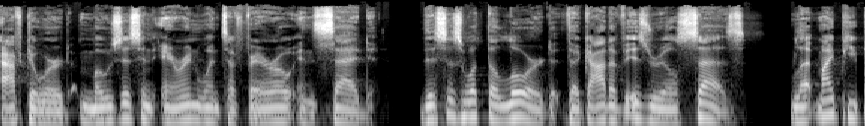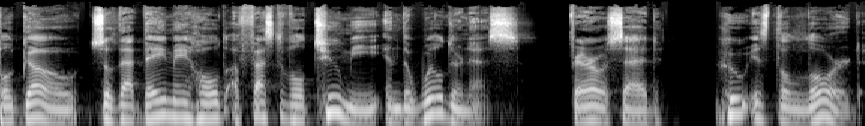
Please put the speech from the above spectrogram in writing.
Afterward, Moses and Aaron went to Pharaoh and said, This is what the Lord, the God of Israel, says Let my people go, so that they may hold a festival to me in the wilderness. Pharaoh said, Who is the Lord,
